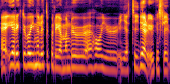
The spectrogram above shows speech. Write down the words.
jag. Eh, Erik, du var inne lite på det, men du har ju i ett tidigare yrkesliv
